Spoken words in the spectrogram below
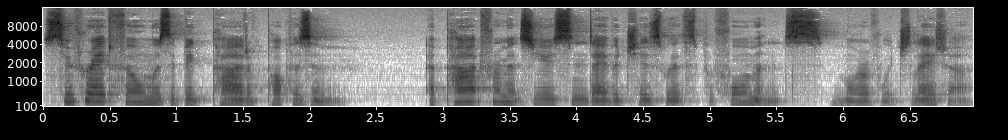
Super 8 film was a big part of popism. Apart from its use in David Chesworth's performance, more of which later,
